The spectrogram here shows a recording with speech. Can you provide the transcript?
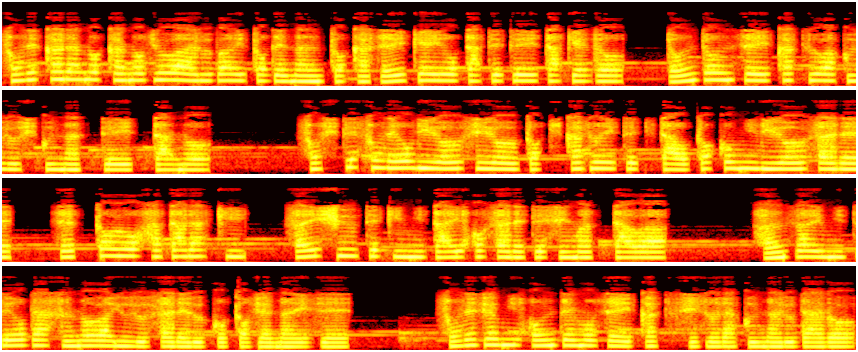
それからの彼女はアルバイトでなんとか生計を立てていたけど、どんどん生活は苦しくなっていったの。そしてそれを利用しようと近づいてきた男に利用され、窃盗を働き、最終的に逮捕されてしまったわ。犯罪に手を出すのは許されることじゃないぜ。それじゃ日本でも生活しづらくなるだろ。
